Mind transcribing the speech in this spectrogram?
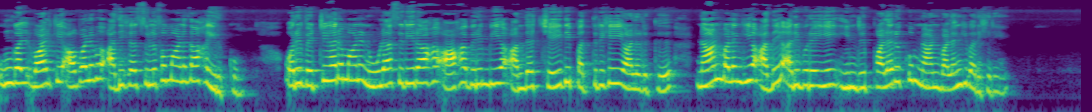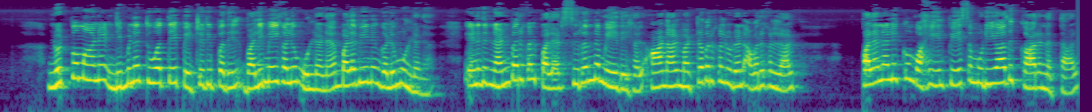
உங்கள் வாழ்க்கை அவ்வளவு அதிக சுலபமானதாக இருக்கும். ஒரு வெற்றிகரமான நூலாசிரியராக ஆக விரும்பிய அந்த செய்தி பத்திரிகையாளருக்கு நான் வழங்கிய அதே அறிவுரையை இன்று பலருக்கும் நான் வழங்கி வருகிறேன். நுட்பமான நிபுணத்துவத்தை பெற்றிருப்பதில் வலிமைகளும் உள்ளன பலவீனங்களும் உள்ளன. எனது நண்பர்கள் பலர் சிறந்த மேதைகள். ஆனால் மற்றவர்களுடன் அவர்களால் பலனளிக்கும் வகையில் பேச முடியாத காரணத்தால்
